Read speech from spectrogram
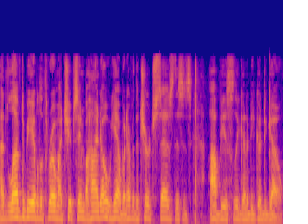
I'd love to be able to throw my chips in behind, oh, yeah, whatever the church says, this is obviously going to be good to go.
